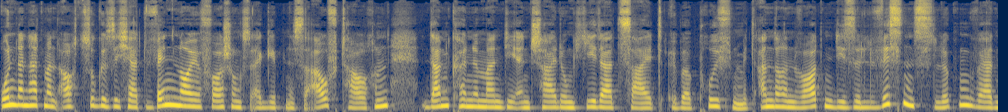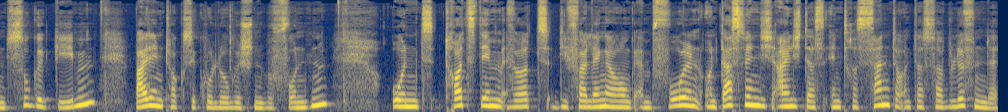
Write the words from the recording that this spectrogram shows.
Und dann hat man auch zugesichert, wenn neue Forschungsergebnisse auftauchen, dann könne man die Entscheidung jederzeit überprüfen. Mit anderen Worten, diese Wissenslücken werden zugegeben bei den toxikologischen Befunden. Und trotzdem wird die Verlängerung empfohlen. Und das finde ich eigentlich das Interessante und das Verblüffende.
